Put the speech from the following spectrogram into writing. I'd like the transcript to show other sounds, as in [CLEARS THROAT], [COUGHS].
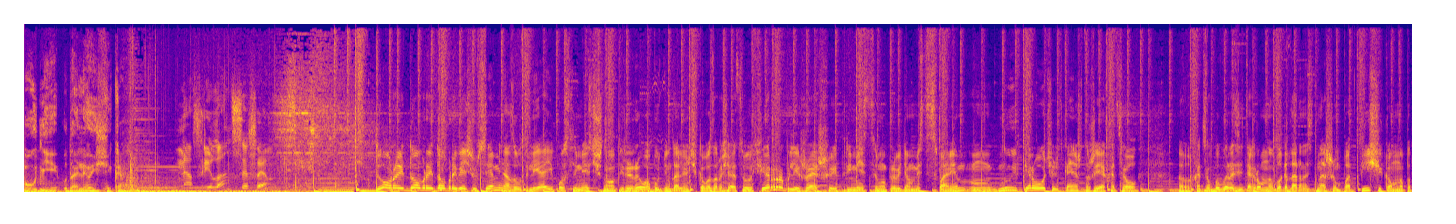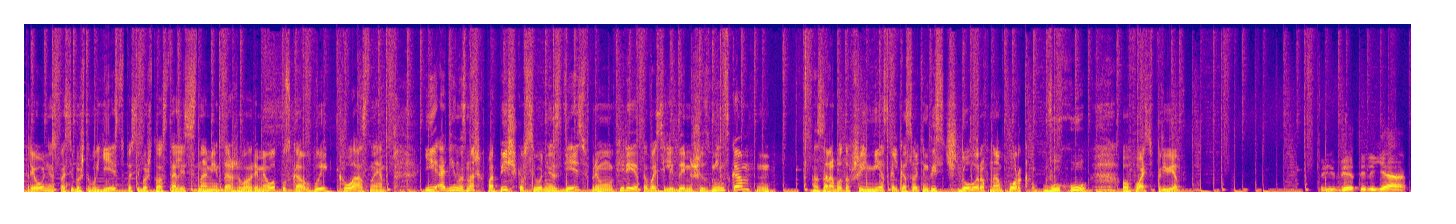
Будни удаленщика. На фриланс FM. Добрый, добрый, добрый вечер всем. Меня зовут Илья, и после месячного перерыва будни удаленщика возвращаются в эфир. Ближайшие три месяца мы проведем вместе с вами. Ну и в первую очередь, конечно же, я хотел, э, хотел бы выразить огромную благодарность нашим подписчикам на Патреоне. Спасибо, что вы есть. Спасибо, что остались с нами даже во время отпуска. Вы классные. И один из наших подписчиков сегодня здесь, в прямом эфире, это Василий Демиш из Минска заработавший несколько сотен тысяч долларов на Upwork. В уху! Вась, привет! Привет, Илья!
